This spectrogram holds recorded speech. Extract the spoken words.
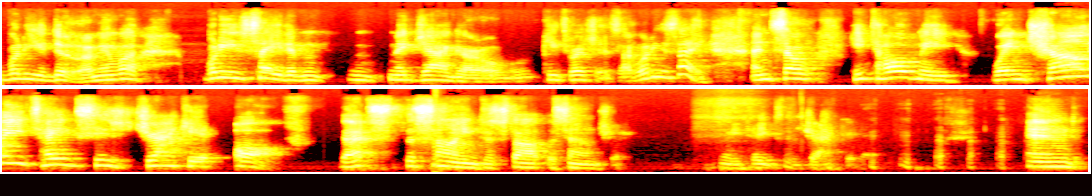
what do you do? I mean, what what do you say to Mick Jagger or Keith Richards? Like, what do you say? And so he told me when Charlie takes his jacket off, that's the sign to start the sound check. When he takes the jacket off. And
